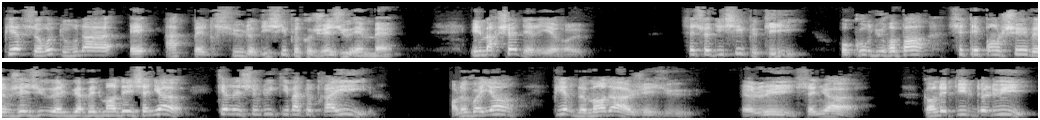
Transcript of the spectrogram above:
Pierre se retourna et aperçut le disciple que Jésus aimait. Il marchait derrière eux. C'est ce disciple qui, au cours du repas, s'était penché vers Jésus et lui avait demandé Seigneur, quel est celui qui va te trahir? En le voyant, Pierre demanda à Jésus. Et lui, Seigneur, qu'en est-il de lui?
